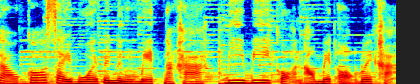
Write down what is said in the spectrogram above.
เราก็ใส่บวยเป็น 1 เม็ดนะคะ บี้บี้ก่อนเอาเม็ดออกด้วยค่ะ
